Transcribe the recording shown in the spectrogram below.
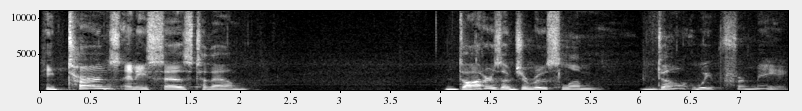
he turns and he says to them, Daughters of Jerusalem, don't weep for me,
